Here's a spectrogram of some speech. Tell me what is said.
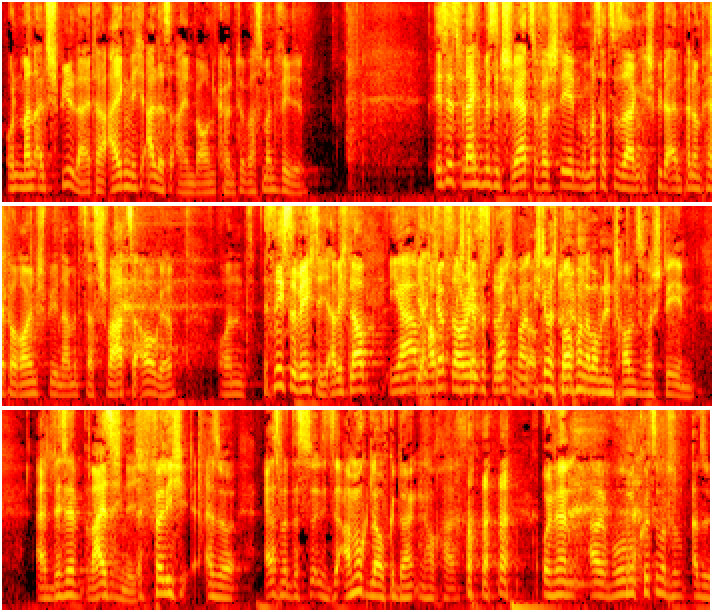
und man als Spielleiter eigentlich alles einbauen könnte, was man will. Ist jetzt vielleicht ein bisschen schwer zu verstehen. Man muss dazu sagen, ich spiele ein Pen and Paper Rollenspiel namens Das Schwarze Auge und ist nicht so wichtig. Aber ich glaube, Ja, aber ich glaube, Hauptstory glaub, das, ist braucht man, ich glaub, das braucht man aber, um den Traum zu verstehen. Also deshalb Weiß ich nicht. völlig, also erstmal, dass du diese Amoklauf-Gedanken auch hast. Und dann, aber wo wir kurz mal, also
